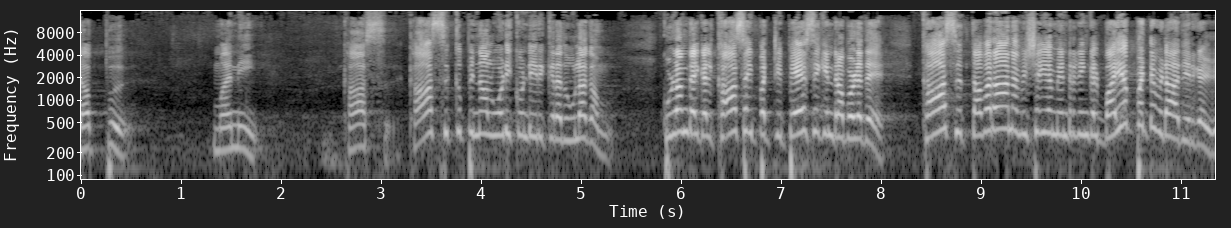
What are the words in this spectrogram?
டப்பு மணி காசு. காசுக்கு பின்னால் ஓடிக்கொண்டிருக்கிறது உலகம். குழந்தைகள் காசை பற்றி பேசுகின்ற பொழுது காசு தவறான விஷயம் என்று நீங்கள் பயப்பட்டு விடாதீர்கள்.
